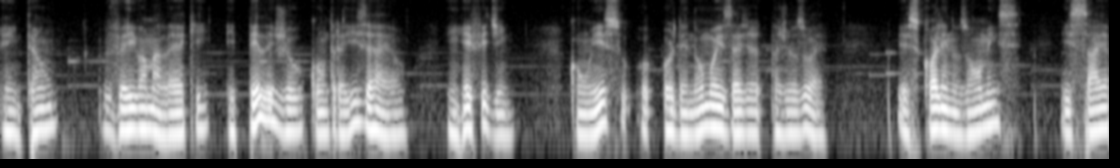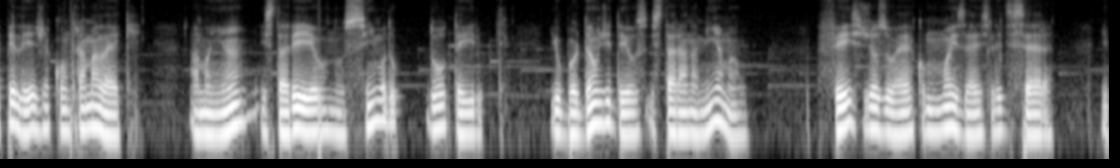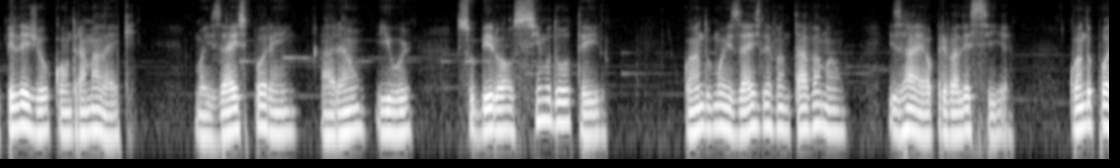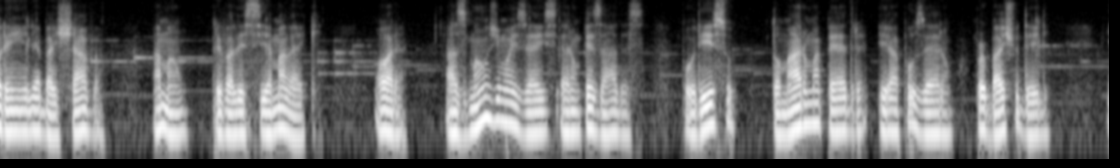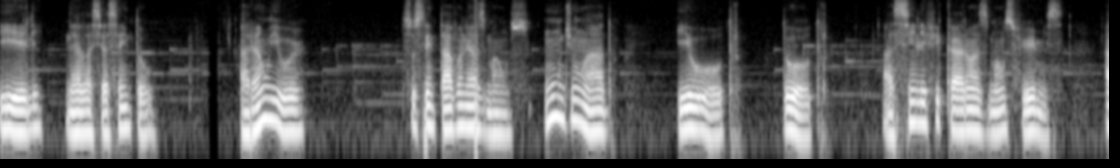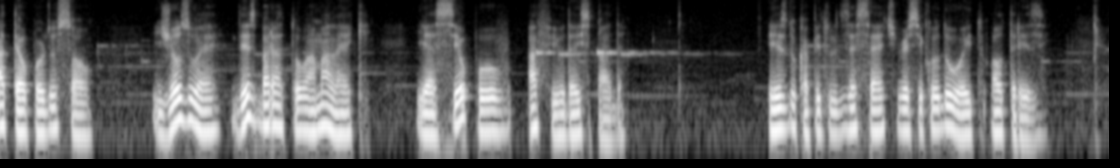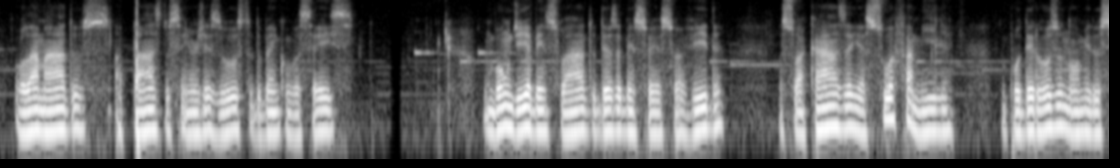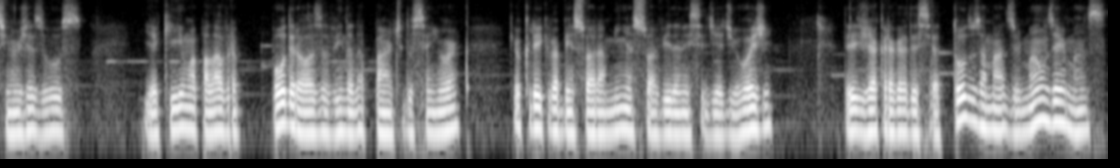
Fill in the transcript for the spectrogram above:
Então veio Amaleque e pelejou contra Israel em Refidim. Com isso ordenou Moisés a Josué: Escolhe-nos homens e saia peleja contra Amaleque. Amanhã estarei eu no cimo do, do outeiro, e o bordão de Deus estará na minha mão. Fez Josué como Moisés lhe dissera, e pelejou contra Amaleque. Moisés, porém, Arão e Ur subiram ao cimo do outeiro. Quando Moisés levantava a mão, Israel prevalecia. Quando, porém, ele abaixava a mão, prevalecia Amaleque. Ora, as mãos de Moisés eram pesadas, por isso tomaram uma pedra e a puseram por baixo dele, e ele nela se assentou. Arão e Ur sustentavam-lhe as mãos, um de um lado e o outro do outro. Assim lhe ficaram as mãos firmes até o pôr do sol. E Josué desbaratou Amaleque e a seu povo a fio da espada. Êxodo capítulo 17, versículo do 8 ao 13. Olá, amados, a paz do Senhor Jesus, tudo bem com vocês? Um bom dia abençoado, Deus abençoe a sua vida, a sua casa e a sua família, no poderoso nome do Senhor Jesus. E aqui uma palavra poderosa vinda da parte do Senhor, que eu creio que vai abençoar a minha a sua vida nesse dia de hoje. Desde já quero agradecer a todos os amados irmãos e irmãs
